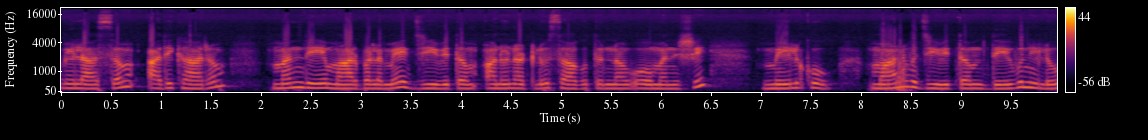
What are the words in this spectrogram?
విలాసం అధికారం మంది మార్బలమే జీవితం అనునట్లు సాగుతున్న ఓ మనిషి మేలుకు మానవ జీవితం దేవునిలో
